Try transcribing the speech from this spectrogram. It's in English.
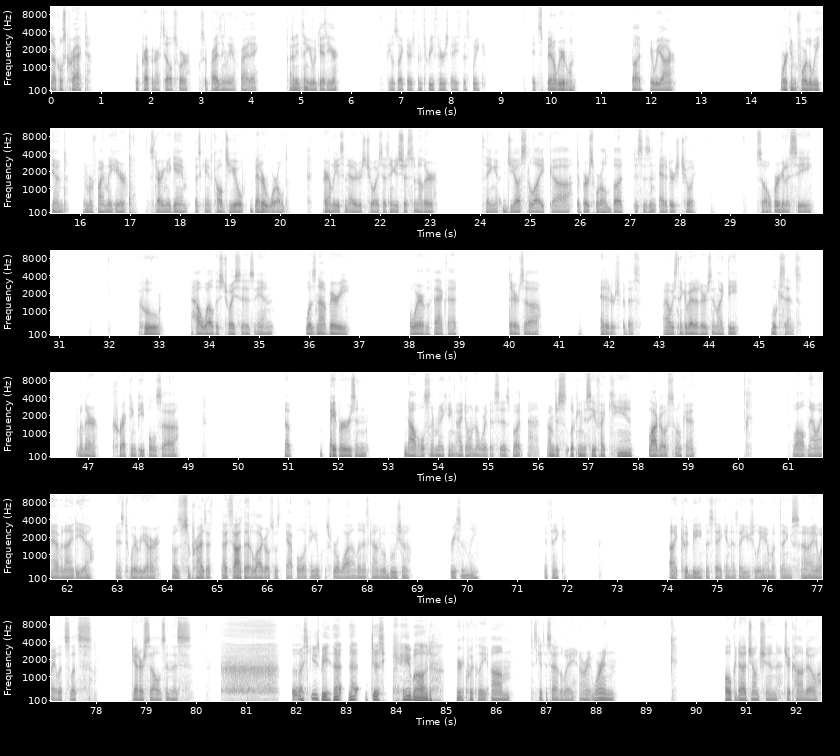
Knuckles cracked. We're prepping ourselves for surprisingly a Friday. I didn't think it would get here. Feels like there's been three Thursdays this week. It's been a weird one. But here we are. Working for the weekend. And we're finally here. Starting a game. This game's called Geo Better World. Apparently it's an editor's choice. I think it's just another thing just like uh, Diverse World, but this is an editor's choice. So we're gonna see who, how well this choice is, and was not very aware of the fact that there's uh editors for this. I always think of editors in like the book sense when they're correcting people's uh, uh papers and novels they're making. I don't know where this is, but I'm just looking to see if I can't. Lagos, okay. Well, now I have an idea as to where we are. I was surprised. I, th- I thought that Lagos was the capital. I think it was for a while. Then it's gone to Abuja recently. I think. I could be mistaken, as I usually am with things. Uh, anyway, let's let's get ourselves in this. Oh, excuse me. That that just came on very quickly. Um, let's get this out of the way. All right, we're in Okada Junction, Jacondo,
